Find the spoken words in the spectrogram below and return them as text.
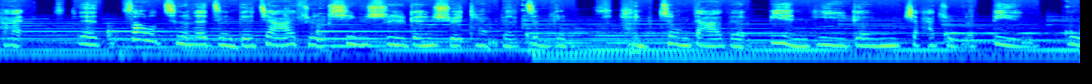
害，呃，造成了整个家族姓氏跟血统的这个很重大的变异跟家族的变故。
